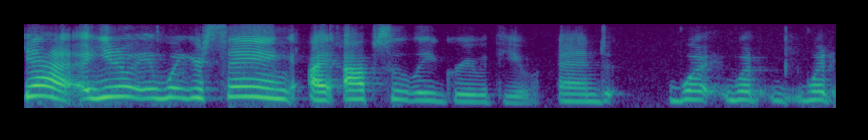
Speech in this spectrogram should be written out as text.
Yeah, you know what you're saying, I absolutely agree with you. And what what what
